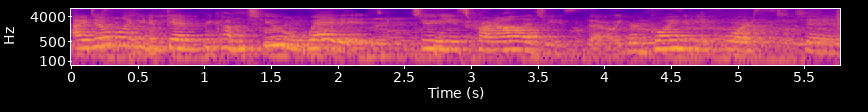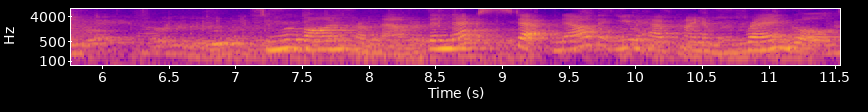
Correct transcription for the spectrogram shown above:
I don't want you to get become too wedded to these chronologies, though. You're going to be forced to, to move on from them. The next step, now that you have kind of wrangled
